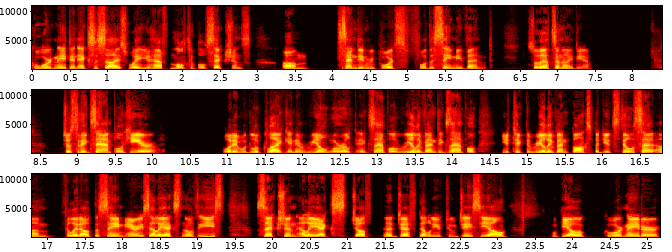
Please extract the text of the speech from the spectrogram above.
coordinate an exercise where you have multiple sections um, send in reports for the same event. So that's an idea. Just an example here, what it would look like in a real world example, real event example. You tick the real event box, but you'd still set, um, fill it out the same areas LAX Northeast, section LAX, Jeff, uh, Jeff W2 JCL would be our coordinator,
